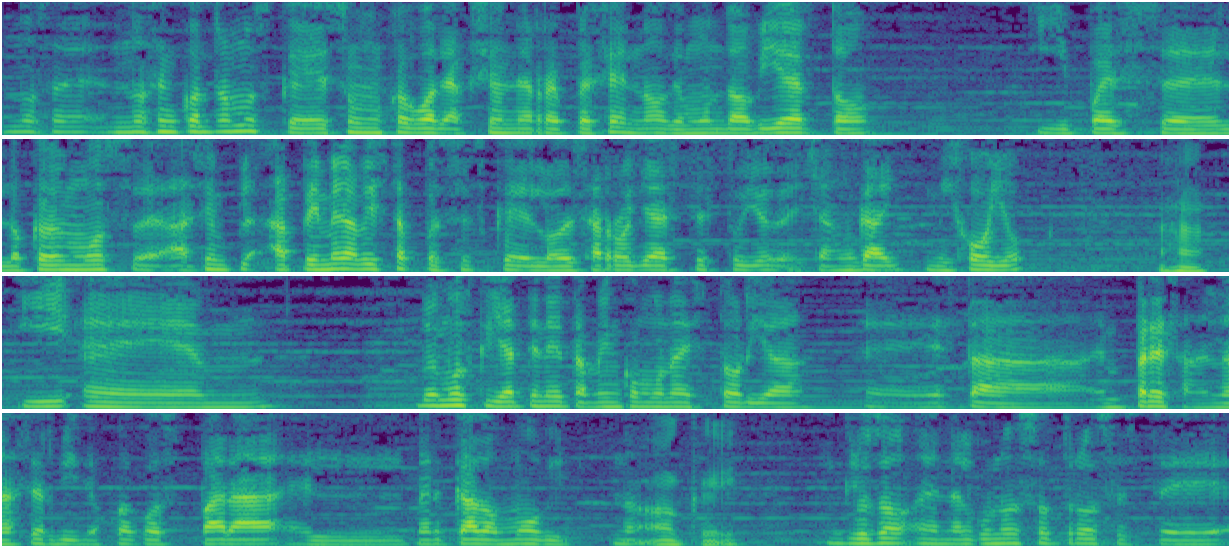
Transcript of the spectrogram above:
nos, encontramos que es un juego de acción RPG, ¿no? De mundo abierto y pues eh, lo que vemos eh, a, simple, a primera vista pues es que lo desarrolla este estudio de Shanghai, MiHoYo. Ajá. Y em, vemos que ya tiene también como una historia eh, esta empresa en hacer videojuegos para el mercado móvil, ¿no? Ok. Incluso en algunos otros, este,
